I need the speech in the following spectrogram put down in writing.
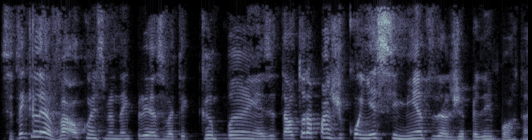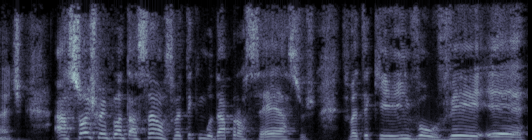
você tem que levar o conhecimento da empresa, vai ter campanhas e tal. Toda a parte de conhecimento da LGPD é importante. Ações para implantação, você vai ter que mudar processos, você vai ter que envolver é,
